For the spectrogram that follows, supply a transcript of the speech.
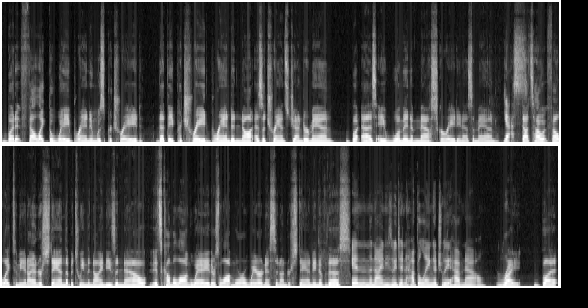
but it felt like the way Brandon was portrayed, that they portrayed Brandon not as a transgender man, but as a woman masquerading as a man. yes. That's how it felt like to me. And I understand that between the 90s and now, it's come a long way. There's a lot more awareness and understanding of this. and in the 90s, we didn't have the language we have now. Right. But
